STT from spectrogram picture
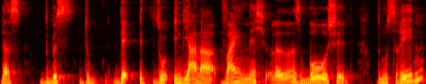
dass du bist, du, der, so Indianer weinen nicht oder so, das ist Bullshit. Du musst reden,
